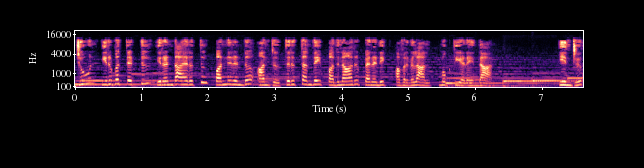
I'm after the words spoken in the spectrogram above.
ஜூன் இருபத்தெட்டு இரண்டாயிரத்து பன்னிரண்டு அன்று திருத்தந்தை பதினாறு பெனடிக் அவர்களால் முக்தியடைந்தார். இன்று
